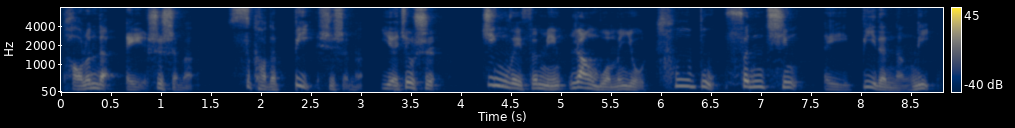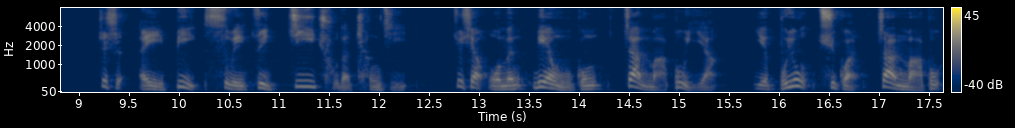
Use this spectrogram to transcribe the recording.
讨论的 A 是什么，思考的 B 是什么？也就是泾渭分明，让我们有初步分清 A、B 的能力，这是 A、B 思维最基础的层级。就像我们练武功站马步一样，也不用去管站马步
